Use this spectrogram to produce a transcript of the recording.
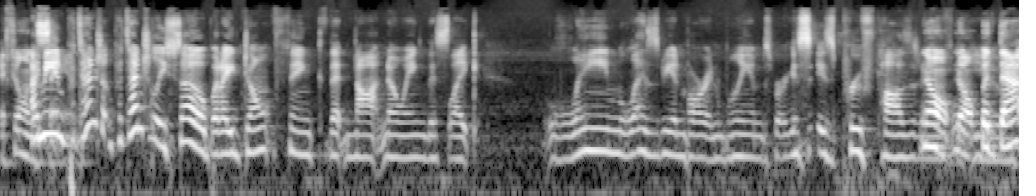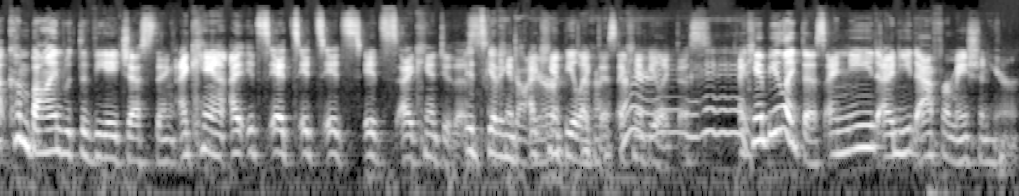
I feel insane. I mean, potential, potentially so, but I don't think that not knowing this like lame lesbian bar in Williamsburg is, is proof positive. No, no, you- but that combined with the VHS thing, I can't. I it's it's it's it's it's. I can't do this. It's getting I can't, I can't be like Okay. this. I can't be like this. I can't be like this. I need I need affirmation here.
